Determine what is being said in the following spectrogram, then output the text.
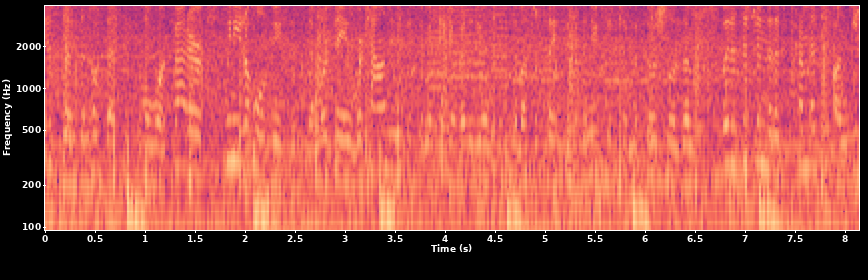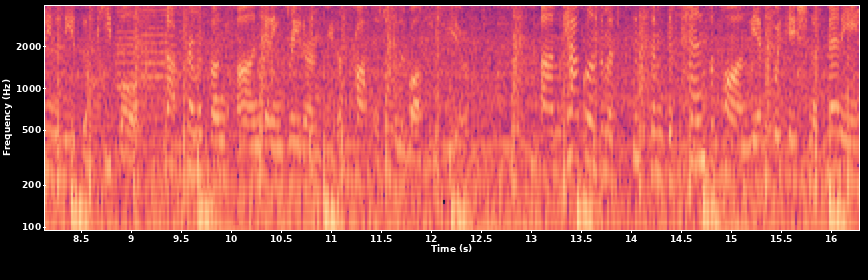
systems and hope that system will work better. We need a whole new system. We're saying we're challenging the system. We say get rid of the old system. Let's replace it with a new system, with socialism, with a system that is premised on meeting the needs of people, not premised on, on getting greater and greater profits for the wealthy few um, capitalism as a system depends upon the exploitation of many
